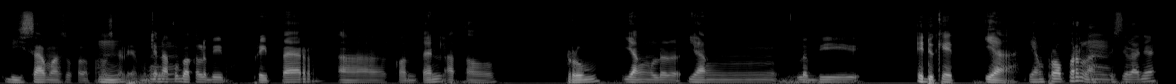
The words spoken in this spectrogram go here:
bisa masuk Clubhouse Hmm. kali ya, mungkin aku Hmm. bakal lebih prepare eh, konten atau room yang le- yang lebih educate ya, yang proper lah Hmm. istilahnya.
